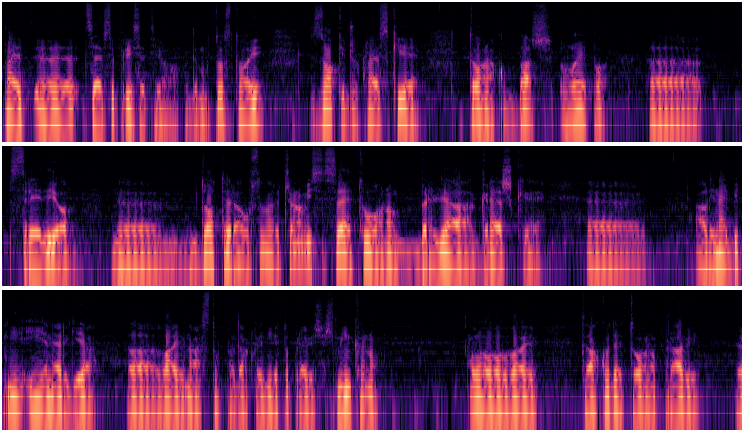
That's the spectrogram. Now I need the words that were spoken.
pa je uh, Cev se prisetio da mu to stoji. Zoki Đuklevski je to onako baš lepo uh, sredio, uh, dotera, uslovno rečeno, mislim sve je tu, ono, brlja, greške, uh, ali najbitnije i energija uh, live nastupa, dakle nije to previše šminkano, ovaj, tako da je to ono pravi uh,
